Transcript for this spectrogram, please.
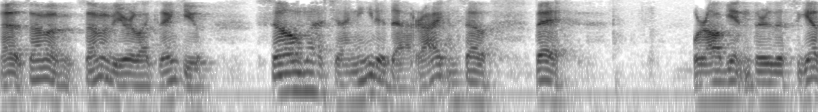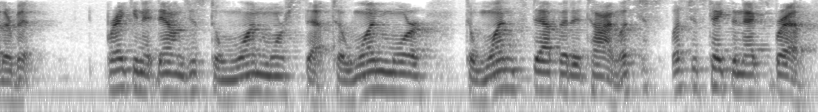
Uh, some of some of you are like, thank you so much. I needed that, right? And so, but we're all getting through this together. But breaking it down just to one more step, to one more to one step at a time. Let's just let's just take the next breath.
